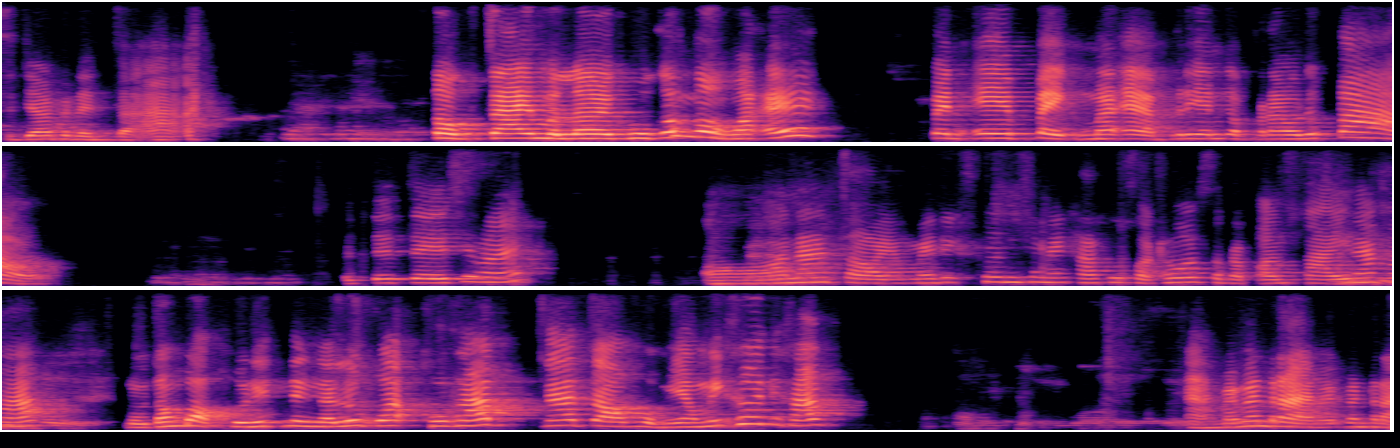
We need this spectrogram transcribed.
สุดยอดไปเลยจ้าตกใจหมดเลยครูก็งงว่า เอ๊ะ เป็นเอเปกมาแอบเรียนกับเราหรือเปล่าเป็นเจเจใช่ไหม อ๋อ หน้าจอยังไม่ได้ขึ้นใช่ไหมคะครูขอโทษสำหรับ on-site นะคะ หนูต้องบอกครูนิดนึงนะลูกว่าครูครับ หน้าจอผมยังไม่ขึ้นครับ อะไม่เป็นไรไม่เป็นไร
